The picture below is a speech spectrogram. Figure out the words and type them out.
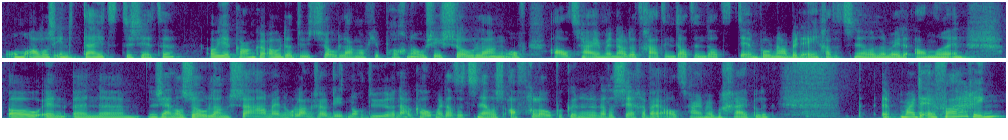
om alles in de tijd te zetten. Oh, je kanker, oh, dat duurt zo lang. Of je prognose is zo lang. Of Alzheimer, nou, dat gaat in dat en dat tempo. Nou, bij de een gaat het sneller dan bij de andere. En oh, en, en uh, we zijn al zo lang samen. En hoe lang zou dit nog duren? Nou, ik hoop maar dat het snel is afgelopen, kunnen we wel eens zeggen bij Alzheimer, begrijpelijk. Uh, maar de ervaring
